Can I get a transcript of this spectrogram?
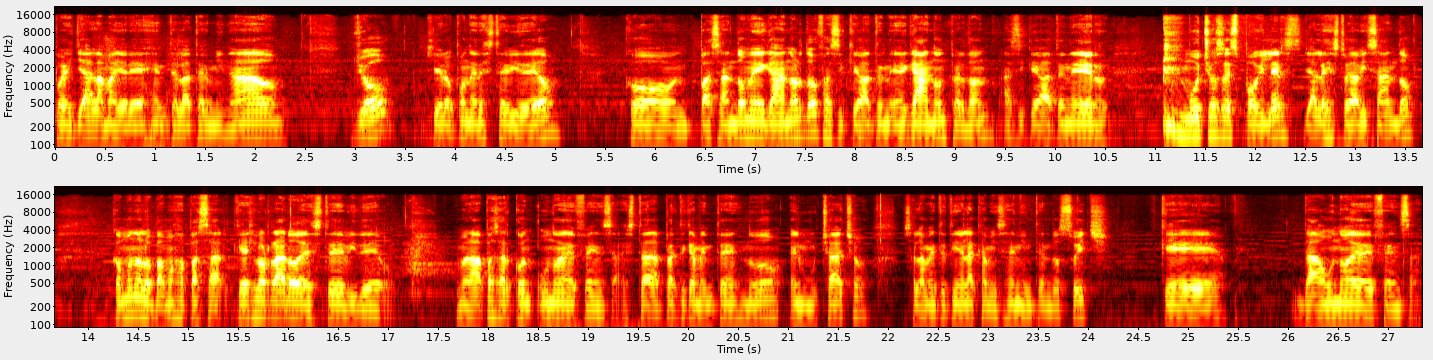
pues ya la mayoría de gente lo ha terminado. Yo quiero poner este video con pasándome Ganondorf, así que va a tener Ganon, perdón, así que va a tener muchos spoilers, ya les estoy avisando. ¿Cómo nos los vamos a pasar? ¿Qué es lo raro de este video? Me la va a pasar con uno de defensa. Está prácticamente desnudo el muchacho. Solamente tiene la camisa de Nintendo Switch. Que da uno de defensa.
